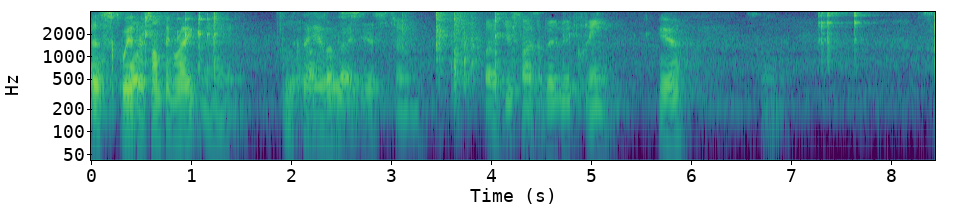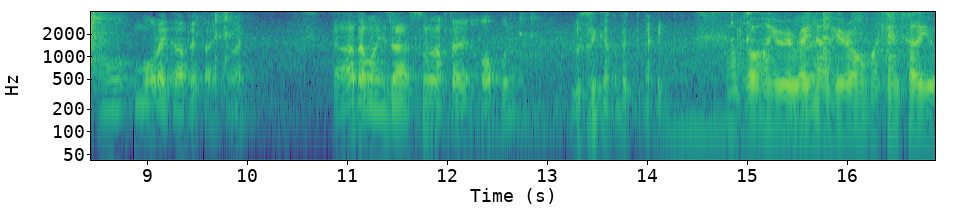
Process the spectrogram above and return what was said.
The squid or something, right? Mm. So Looked like it after was- digestion, but this one is very very clean. Yeah. So, so more, more like appetite, right? The other one is uh, soon after open, losing appetite. I'm so hungry right now, Hiro. I can't tell you.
